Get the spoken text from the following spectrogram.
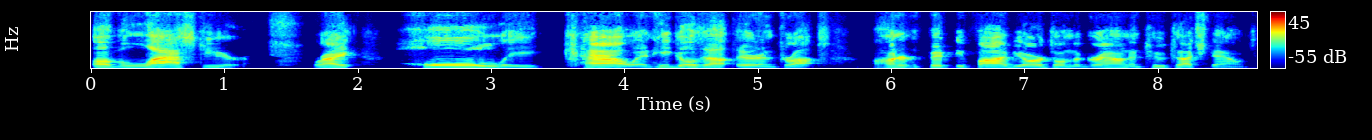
of last year, right? Holy cow. And he goes out there and drops 155 yards on the ground and two touchdowns.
